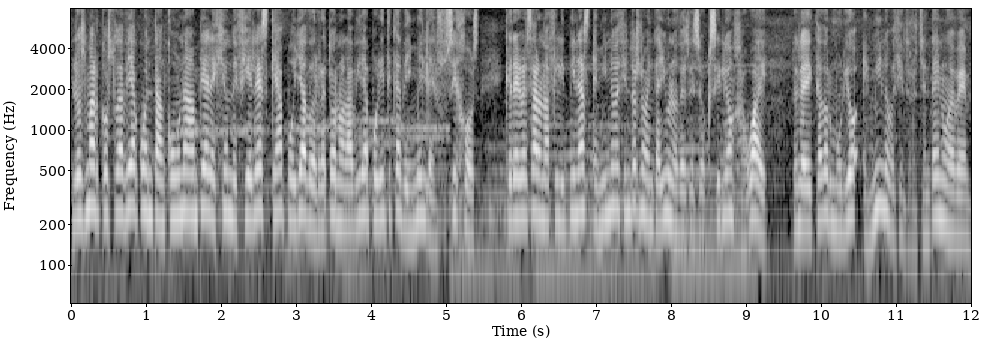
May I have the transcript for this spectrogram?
los Marcos todavía cuentan con una amplia legión de fieles que ha apoyado el retorno a la vida política de Imelda y sus hijos, que regresaron a Filipinas en 1991 desde su exilio en Hawái, donde el dictador murió en 1989.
